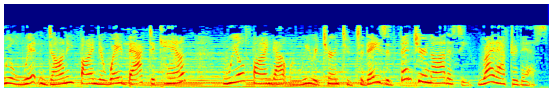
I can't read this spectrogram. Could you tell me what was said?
Will Whit and Donnie find their way back to camp? We'll find out when we return to today's adventure in Odyssey right after this.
